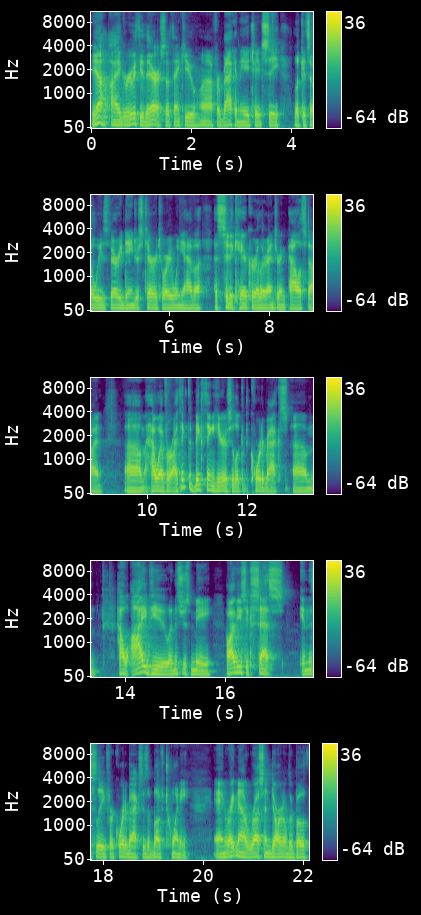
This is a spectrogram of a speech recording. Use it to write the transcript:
Yeah, I agree with you there. So thank you uh, for backing the HHC. Look, it's always very dangerous territory when you have a Hasidic hair curler entering Palestine. Um, however, I think the big thing here is to look at the quarterbacks. Um, how I view, and this is just me, I view success in this league for quarterbacks is above 20. And right now, Russ and Darnold are both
